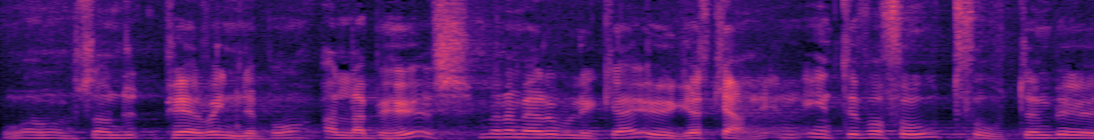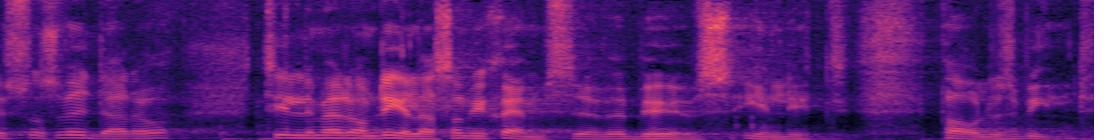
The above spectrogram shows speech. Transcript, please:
Och som Per var inne på, alla behövs med de här olika. Ögat kan inte vara fot, foten behövs och så vidare. Och till och med de delar som vi skäms över behövs enligt Paulus bild.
